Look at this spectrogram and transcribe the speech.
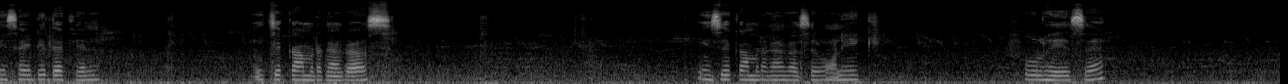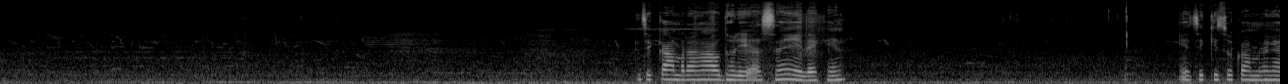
এই সাইডে দেখেন যে কামরাঙা গাছ। যে কামরাঙা গাছে অনেক ফুল হয়েছে। যে কামরাঙাও ধরে আছে, এই দেখেন। এই যে কিছু কামরাঙা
